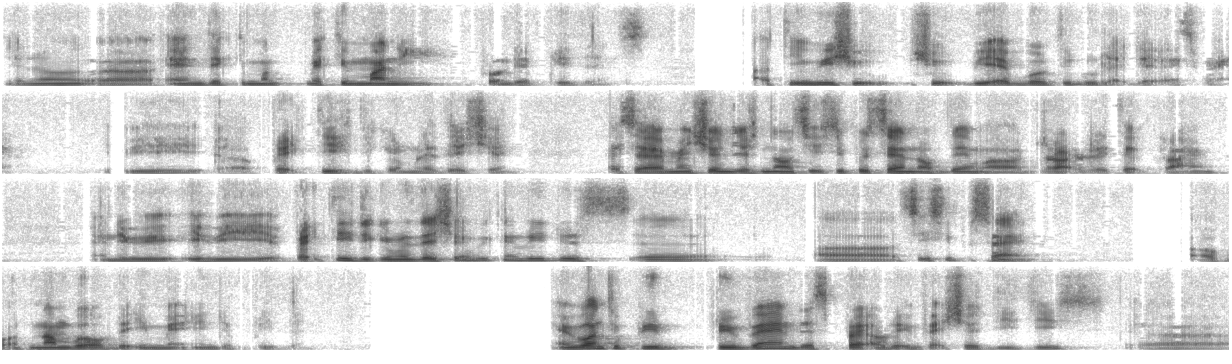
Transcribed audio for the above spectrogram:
you know, uh, and they can making money from their prisons. I think we should should be able to do like that as well. We uh, practice decriminalization. As I mentioned just now, 60% of them are drug-related crime. And if we, if we practice decriminalization, we can reduce uh, uh, 60% of a number of the inmates in the prison. And we want to pre prevent the spread of the infectious disease, uh,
